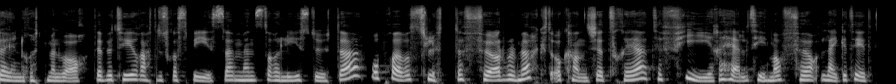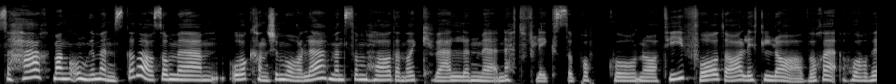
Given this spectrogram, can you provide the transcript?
døgnrytmen vår. Det betyr at du skal spise mens det er lyst ute, og prøve å slutte før det blir mørkt, og kanskje tre til fire hele timer før leggetid. Så her, mange unge mennesker da, som òg eh, kanskje måler, men som har den der kvelden med Netflix og popkorn, og de får da litt lavere HRV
